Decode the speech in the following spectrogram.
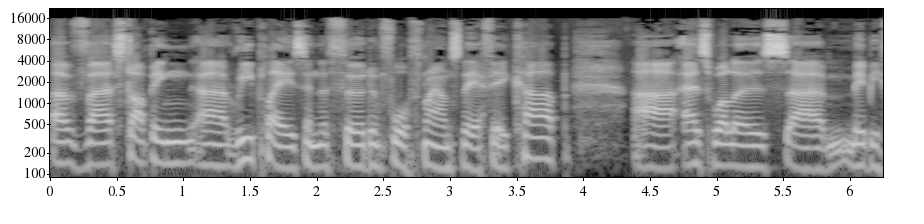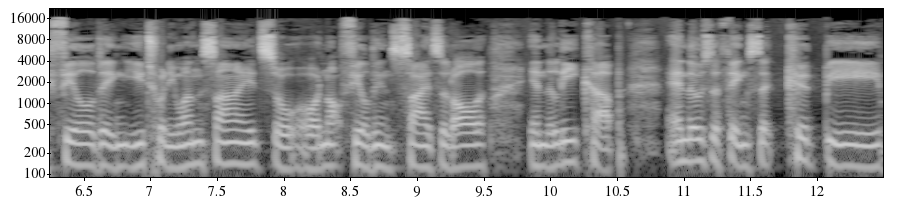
of uh, stopping uh, replays in the third and fourth rounds of the FA Cup, uh, as well as um, maybe fielding U21 sides or, or, not fielding sides at all in the League Cup. And those are things that could be.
